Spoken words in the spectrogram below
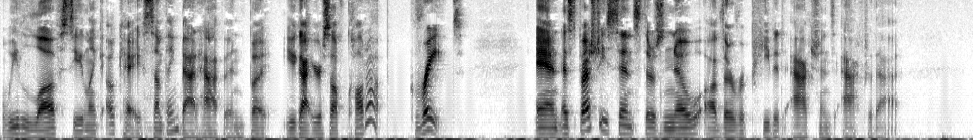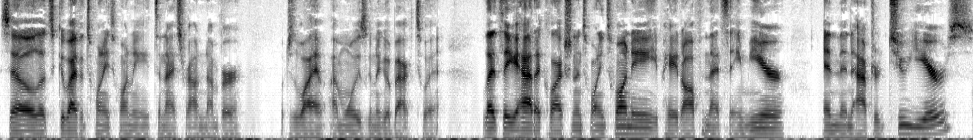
we love seeing, like, okay, something bad happened, but you got yourself caught up. Great. And especially since there's no other repeated actions after that. So let's go back to 2020. It's a nice round number, which is why I'm always going to go back to it. Let's say you had a collection in 2020, you paid off in that same year, and then after two years,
